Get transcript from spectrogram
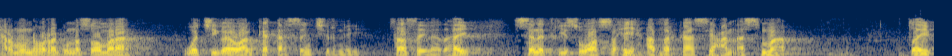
xarmunnaho ragguna soo maraan wejiga waan ka qarsan jirnay. Saasay leedahay sanadkiisu waa saxiix aharkaasi can asmaa. Ayib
